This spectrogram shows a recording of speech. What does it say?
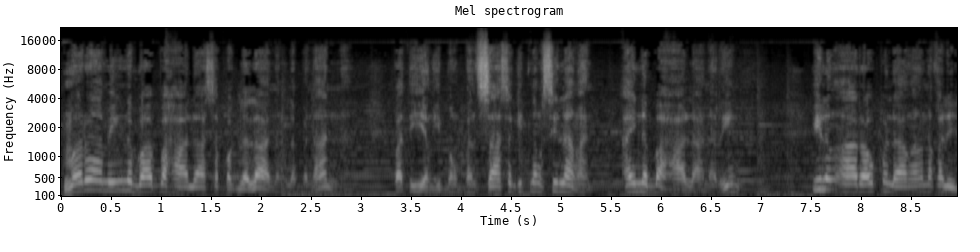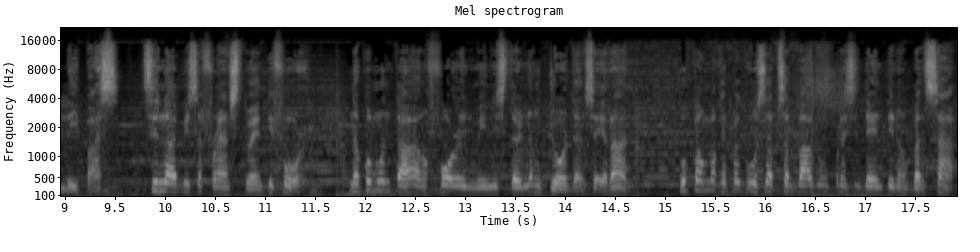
Maraming nababahala sa paglala ng labanan. Pati ang ibang bansa sa gitnang silangan ay nabahala na rin. Ilang araw pa lang ang nakalilipas, sinabi sa France 24 na pumunta ang foreign minister ng Jordan sa Iran upang makipag-usap sa bagong presidente ng bansa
